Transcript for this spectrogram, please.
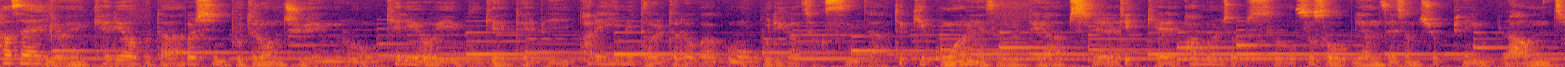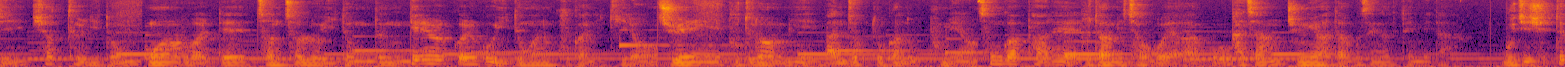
타사의 여행 캐리어보다 훨씬 부드러운 주행으로 캐리어의 무게 대비 팔에 힘이 덜 들어가고 무리가 적습니다. 특히 공항에서는 대합실, 티켓, 화물 접수, 수속, 면세점 쇼핑, 라운지, 셔틀 이동, 공항으로 갈 때 전철로 이동 등 캐리어를 끌고 이동하는 구간이 길어 주행의 부드러움이 만족도가 높으며 손과 팔에 부담이 적어야 하고 가장 중요하다고 생각됩니다. 무지 슈트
